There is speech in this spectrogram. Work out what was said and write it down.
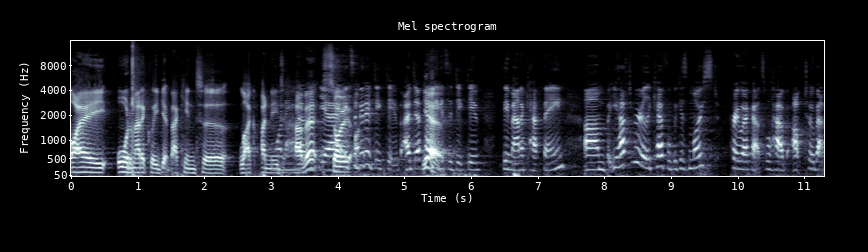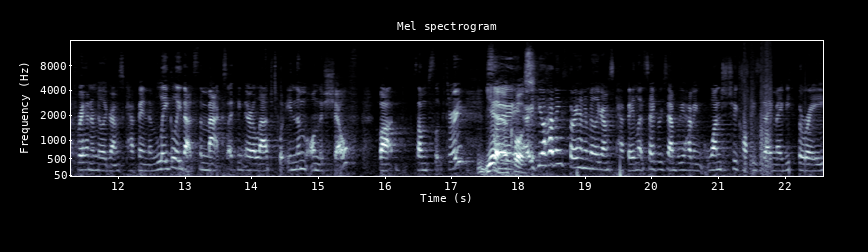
I automatically get back into like I need to have them. it. Yeah, so it's a bit addictive. I definitely Yeah. think it's addictive the amount of caffeine. Um, but you have to be really careful because most pre-workouts will have up to about 300 milligrams of caffeine in them. Legally, that's the max I think they're allowed to put in them on the shelf, but some slip through. Yeah, so of course. If you're having 300 milligrams of caffeine, let's say for example you're having one to two coffees a day, maybe three,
